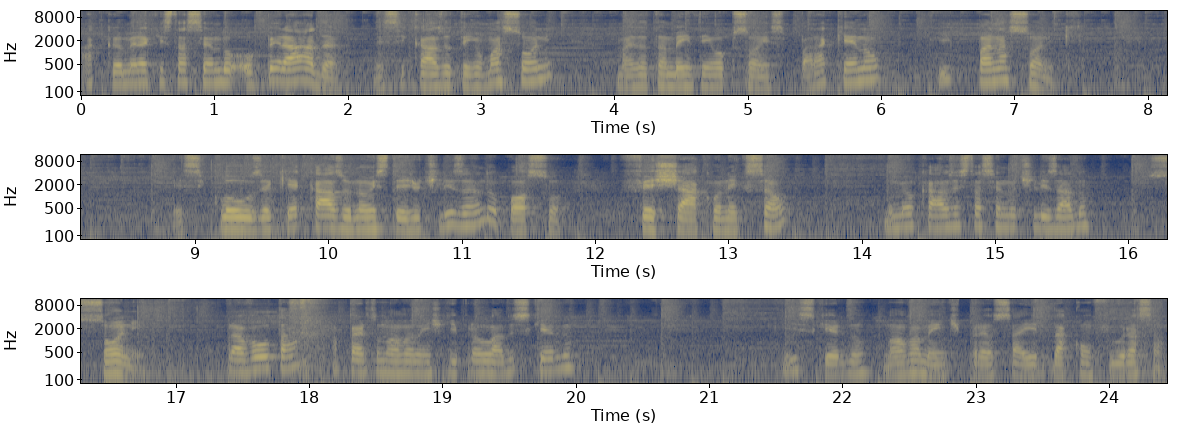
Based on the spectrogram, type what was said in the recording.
a câmera que está sendo operada. Nesse caso eu tenho uma Sony, mas eu também tenho opções para Canon e Panasonic. Esse close aqui é caso eu não esteja utilizando, eu posso fechar a conexão. No meu caso está sendo utilizado Sony. Para voltar, aperto novamente aqui para o lado esquerdo e esquerdo novamente para eu sair da configuração.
